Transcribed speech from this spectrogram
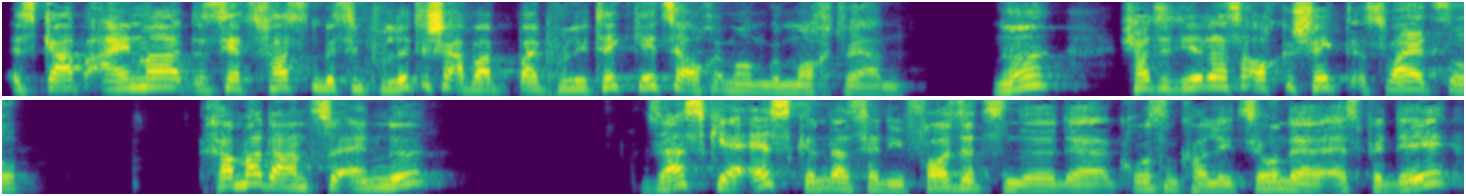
es gab einmal, das ist jetzt fast ein bisschen politischer, aber bei Politik geht's ja auch immer um gemocht werden. Ne? Ich hatte dir das auch geschickt. Es war jetzt so Ramadan zu Ende. Saskia Esken, das ist ja die Vorsitzende der großen Koalition der SPD,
